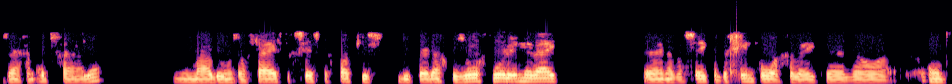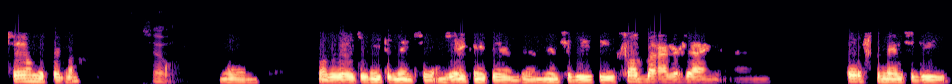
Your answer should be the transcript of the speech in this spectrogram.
zijn gaan opschalen. Normaal doen we zo'n 50, 60 pakjes die per dag bezorgd worden in de wijk. Uh, en dat was zeker begin vorige week uh, wel uh, rond 200 per dag. Zo. Um, want we willen natuurlijk niet de mensen, en zeker niet de, de mensen die, die vatbaarder zijn, of de mensen die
